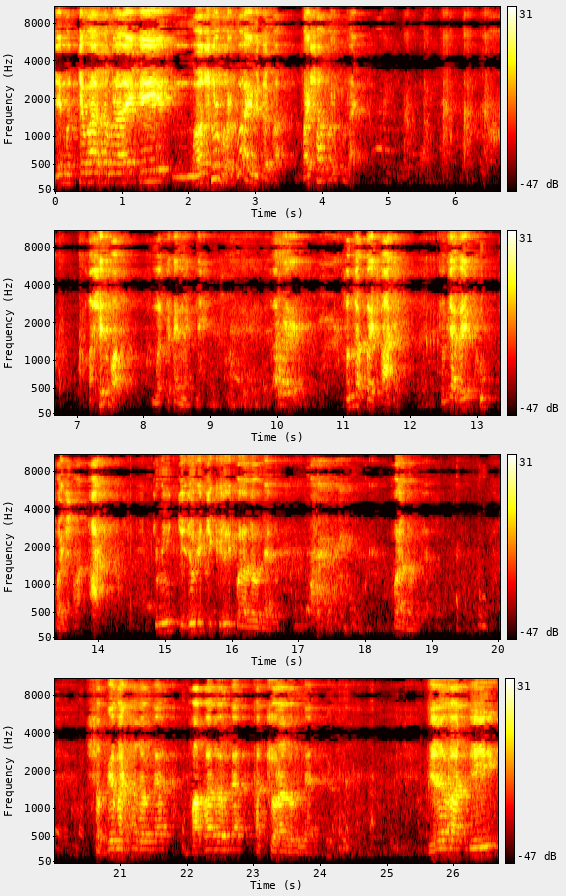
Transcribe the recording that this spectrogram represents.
जे मुख्यमंत्री असं आहे की महसूल भरपूर आहे विदर्भात. पैसा भरपूर आहे. असेल बा मस्त काही माहीत नाही. समजा पैसा आहे. तुमच्या घरी खूप पैसा आहे. तुम्ही तिजोरीची किल्ली कोणाजवळ द्या. कोणाजवळ द्याल सभ्य माणसाजवळ द्या बापाजवळ द्या का चोराजवळ द्या. विदर्भातली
